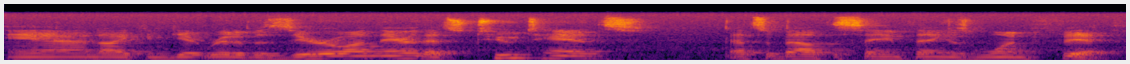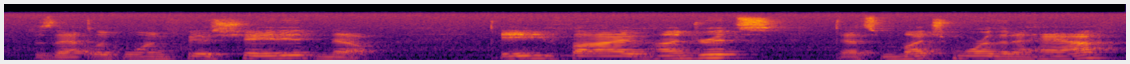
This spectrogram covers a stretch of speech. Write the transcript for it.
And I can get rid of a zero on there. That's 2 tenths. That's about the same thing as 1 fifth. Does that look 1 fifth shaded? No. 85 hundredths that's much more than a half.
